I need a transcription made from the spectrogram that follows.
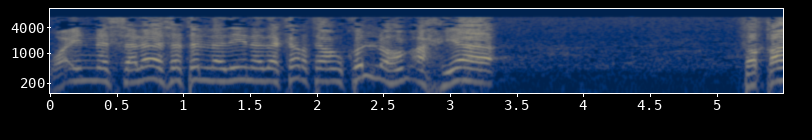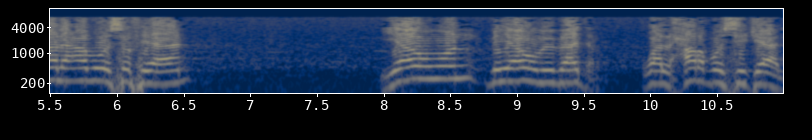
وإن الثلاثة الذين ذكرتهم كلهم أحياء. فقال أبو سفيان يوم بيوم بدر والحرب سجال.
